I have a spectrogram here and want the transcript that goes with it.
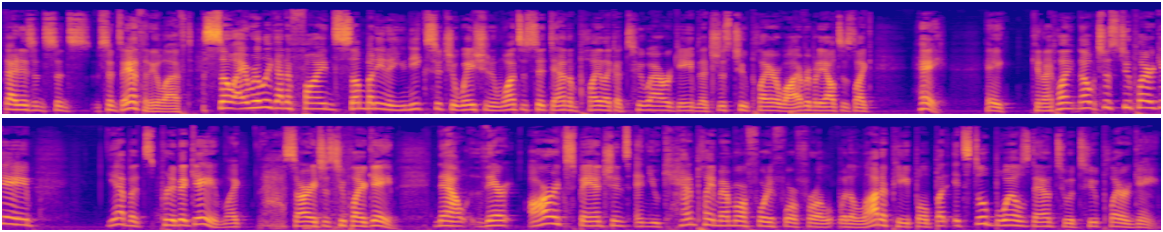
That isn't since since Anthony left. So I really got to find somebody in a unique situation who wants to sit down and play like a two hour game that's just two player while everybody else is like, hey, hey, Can I play? No, it's just two player game. Yeah, but it's pretty big game. Like, ah, sorry, it's just two player game. Now there are expansions, and you can play Memoir 44 for a, with a lot of people, but it still boils down to a two player game.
